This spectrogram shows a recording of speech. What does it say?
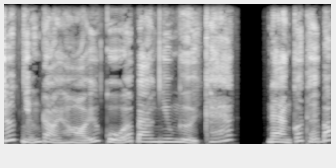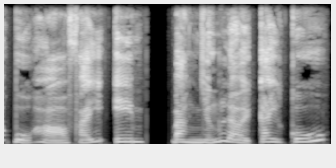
Trước những đòi hỏi của bao nhiêu người khác, nàng có thể bắt buộc họ phải im bằng những lời cay cú,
